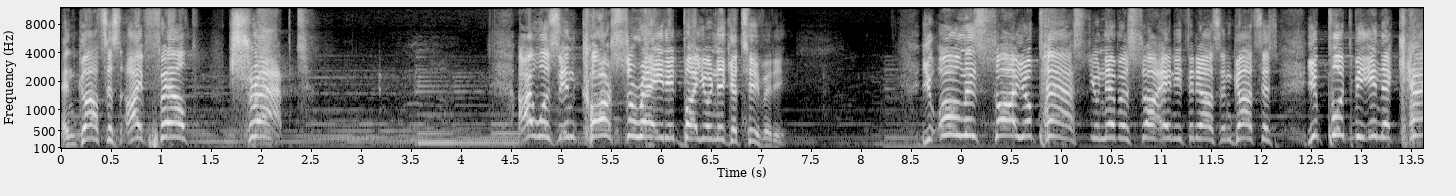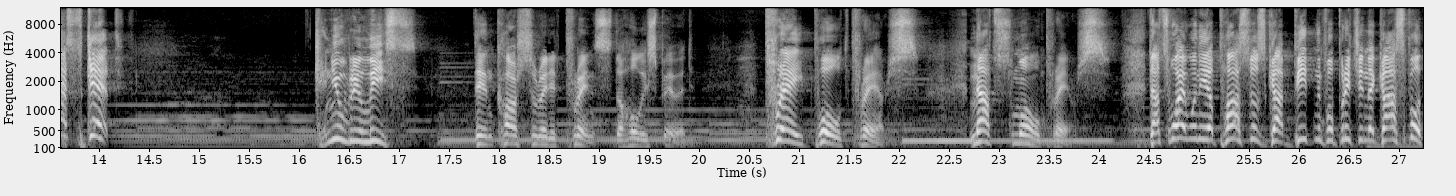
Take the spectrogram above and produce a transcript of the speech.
And God says, I felt trapped I was incarcerated by your negativity. You only saw your past, you never saw anything else. And God says, You put me in a casket. Can you release the incarcerated prince, the Holy Spirit? Pray bold prayers, not small prayers. That's why when the apostles got beaten for preaching the gospel,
